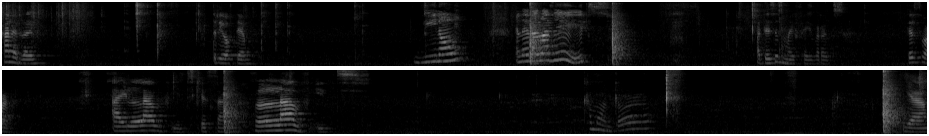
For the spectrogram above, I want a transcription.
100 rand. Three of them. You know? And then that was it but this is my favorite this one I love it, Kesan. Love it. Come on, girl. Yeah,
